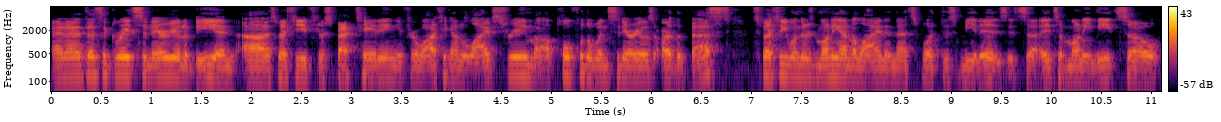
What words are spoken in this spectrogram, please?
and that's a great scenario to be in, uh, especially if you're spectating, if you're watching on a live stream. Uh, pull for the win scenarios are the best, especially when there's money on the line, and that's what this meet is. It's a it's a money meet, so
